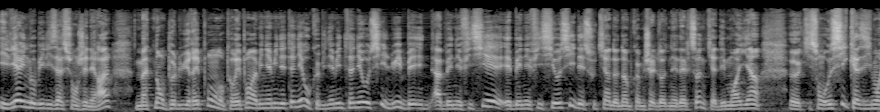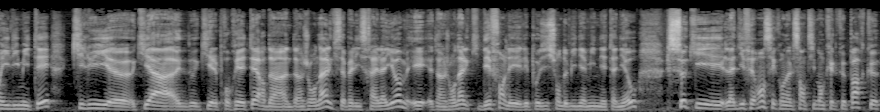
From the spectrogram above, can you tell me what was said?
il y a une mobilisation générale. Maintenant, on peut lui répondre, on peut répondre à Benjamin Netanyahu, que Benjamin Netanyahu aussi, lui, a bénéficié et bénéficie aussi des soutiens d'un homme comme Sheldon Nedelson, qui a des moyens euh, qui sont aussi quasiment illimités, qui, lui, euh, qui, a, qui est le propriétaire d'un journal qui s'appelle Israël Ayom et d'un journal qui défend les, les positions de Benjamin Netanyahu. Ce qui, la différence, c'est qu'on a le sentiment quelque part que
